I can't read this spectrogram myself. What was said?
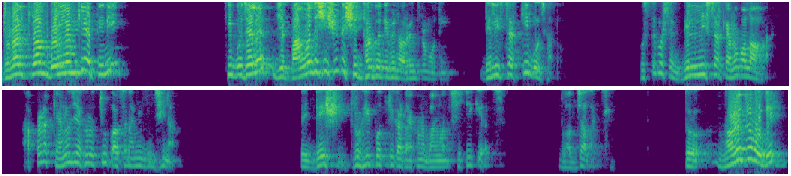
ডোনাল্ড ট্রাম্প বললেন কি, আর তিনি কি বোঝালেন? যে বাংলাদেশ ইস্যুতে সিদ্ধান্ত নেবে নরেন্দ্র মোদী। ডেলি স্টার কি বোঝালো? বুঝতে পারছেন? দিল্লি কেন বলা হয়? আপনারা কেন যে এখনও চুপ আছেন আমি বুঝি না। এই দেশ দ্রোহী পত্রিকাটা এখনও বাংলাদেশে টিকে আছে। লজ্জা লাগছে। তো নরেন্দ্র মোদীর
